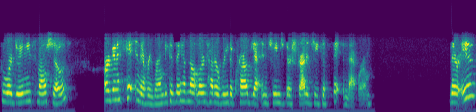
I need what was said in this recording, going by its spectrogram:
who are doing these small shows are going to hit in every room because they have not learned how to read a crowd yet and change their strategy to fit in that room. There is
